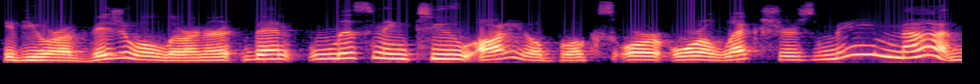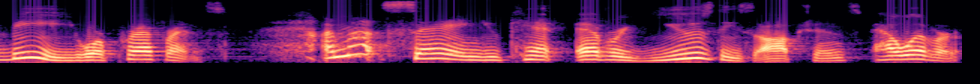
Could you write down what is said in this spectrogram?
if you're a visual learner, then listening to audiobooks or oral lectures may not be your preference. I'm not saying you can't ever use these options. However,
